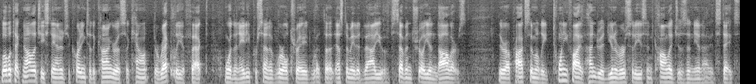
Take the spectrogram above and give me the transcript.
Global technology standards, according to the Congress, account directly affect more than 80% of world trade with an estimated value of $7 trillion. There are approximately 2,500 universities and colleges in the United States.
